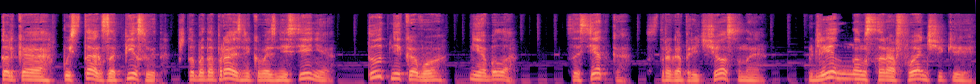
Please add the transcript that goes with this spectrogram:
только пусть так записывает, чтобы до праздника Вознесения тут никого не было. Соседка, строго причесанная, в длинном сарафанчике,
